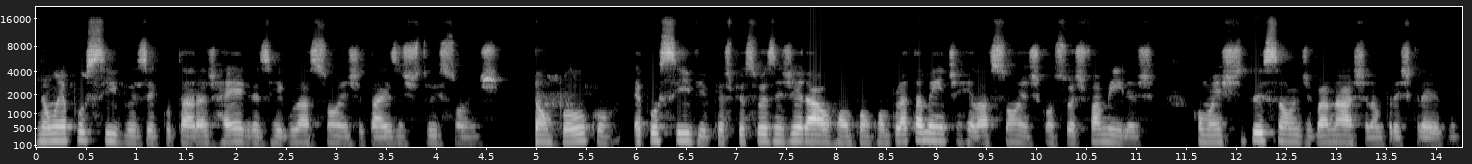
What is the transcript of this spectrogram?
não é possível executar as regras e regulações de tais instituições. Tampouco é possível que as pessoas em geral rompam completamente relações com suas famílias, como a instituição de Varnashram prescreve.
